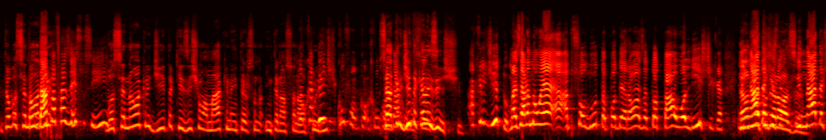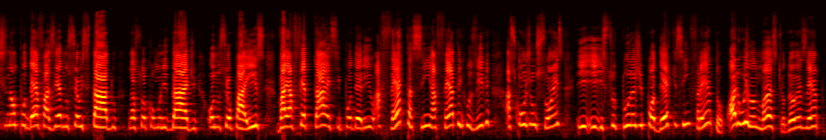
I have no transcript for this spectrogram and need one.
Então você Então não, dá para fazer isso sim. você não acredita que existe uma máquina interso- internacional de política. concordar Você acredita com que ela existe? Acredito, mas ela não é absoluta, poderosa, total, holística. E Ela não é nada, poderosa. Que, e nada que se não puder fazer no seu estado, na sua comunidade ou no seu país vai afetar esse poderio. Afeta sim, afeta inclusive as conjunções e, e estruturas de poder que se enfrentam. Olha o Elon Musk, eu dou um exemplo.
